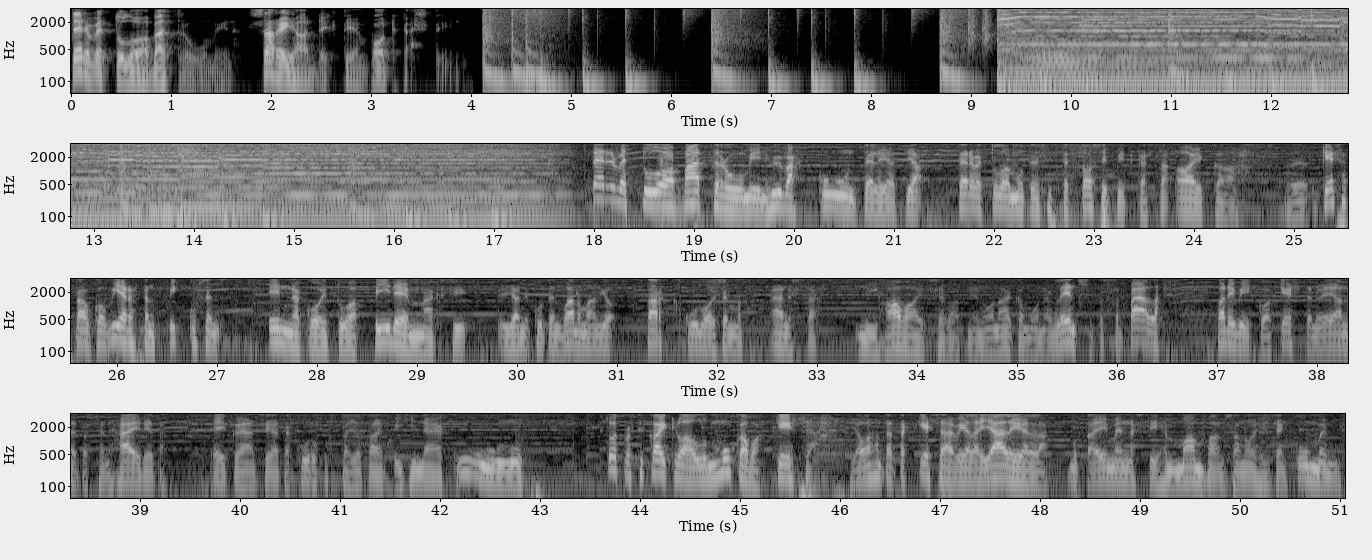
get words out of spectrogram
Tervetuloa Batroomiin, sarjaaddiktien podcastiin. Tervetuloa Batroomiin, hyvä kuuntelijat, ja tervetuloa muuten sitten tosi pitkästä aikaa. Kesätauko on vierähtänyt pikkusen ennakoitua pidemmäksi, ja kuten varmaan jo tarkkakuuloisemmat äänestä niin havaitsevat, niin on aikamoinen lentsu tässä päällä. Pari viikkoa kestänyt, ei anneta sen häiritä. Eiköhän sieltä kurkusta jotain pihinää kuulu. Toivottavasti kaikilla on ollut mukava kesä. Ja onhan tätä kesää vielä jäljellä, mutta ei mennä siihen Mampan sanoihin sen kummemmin.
